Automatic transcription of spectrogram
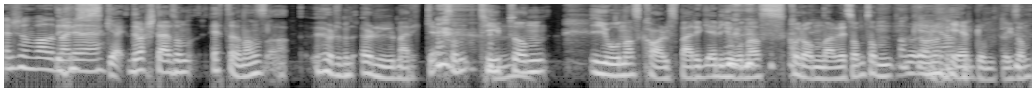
Eller sånn var det Det bare husker jeg. Det verste er sånn etternavnet hans hørtes ut som et ølmerke. Sånn typ sånn Jonas Carlsberg eller Jonas Korona eller liksom. Sånn, okay, det var noe ja. helt dumt, liksom.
